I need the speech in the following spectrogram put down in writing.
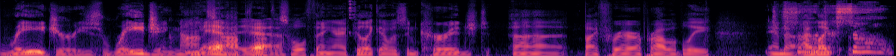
rager. He's raging nonstop Yeah, throughout this whole thing. I feel like I was encouraged uh, by Ferrara probably, and uh, I like so.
